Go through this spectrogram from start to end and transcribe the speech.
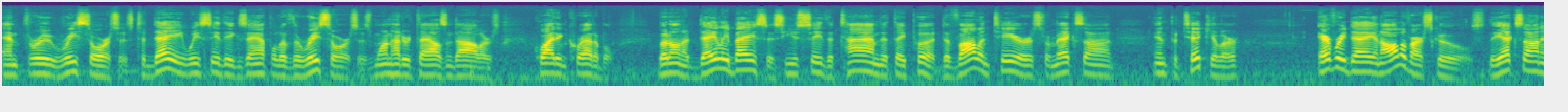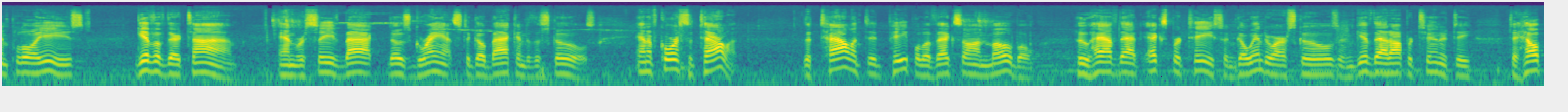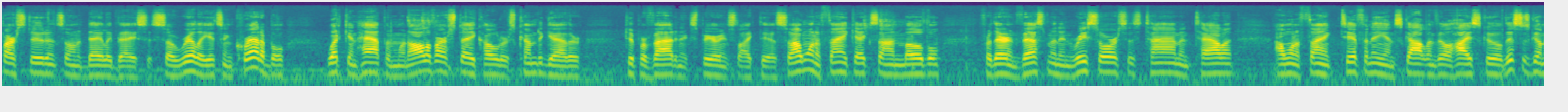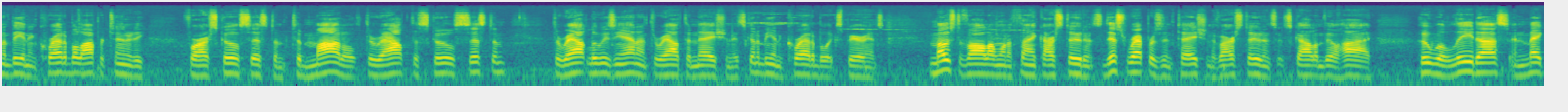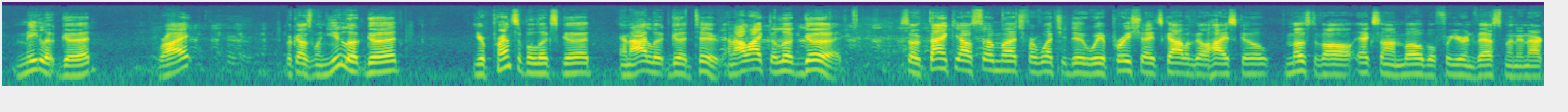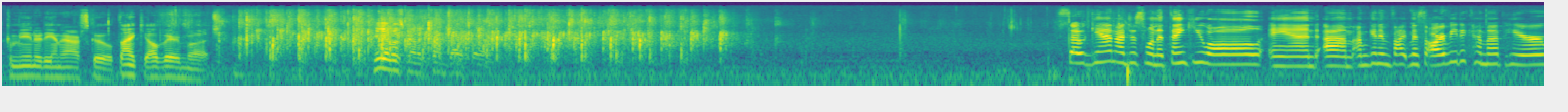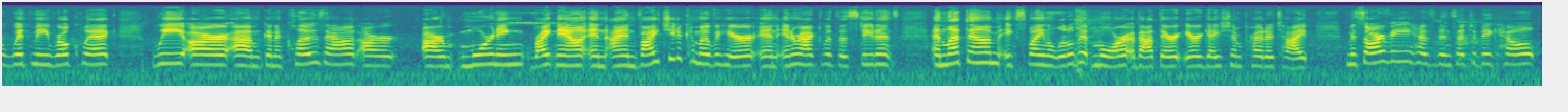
and through resources. Today, we see the example of the resources, $100,000, quite incredible. But on a daily basis, you see the time that they put. The volunteers from Exxon in particular, every day in all of our schools, the Exxon employees give of their time and receive back those grants to go back into the schools. And of course, the talent. The talented people of ExxonMobil who have that expertise and go into our schools and give that opportunity to help our students on a daily basis. So, really, it's incredible what can happen when all of our stakeholders come together to provide an experience like this. So, I want to thank ExxonMobil for their investment in resources, time, and talent. I want to thank Tiffany and Scotlandville High School. This is going to be an incredible opportunity for our school system to model throughout the school system, throughout Louisiana, and throughout the nation. It's going to be an incredible experience. Most of all, I want to thank our students, this representation of our students at Scotlandville High, who will lead us and make me look good, right? Because when you look good, your principal looks good, and I look good too. And I like to look good. So thank y'all so much for what you do. We appreciate Scotlandville High School, most of all ExxonMobil for your investment in our community and in our school. Thank y'all very much. Keela's going to come back up. So again, I just want to thank you all, and um, I'm going to invite Miss Arvey to come up here with me real quick. We are um, going to close out our our morning right now, and I invite you to come over here and interact with the students and let them explain a little bit more about their irrigation prototype. Miss Arvey has been such a big help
